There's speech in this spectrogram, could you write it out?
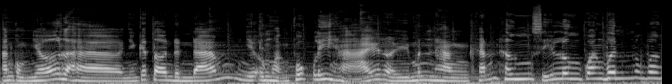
anh còn nhớ là những cái tên đình đám như Ưng Hoàng Phúc, Lý Hải rồi Minh Hằng, Khánh Hưng, Sĩ Luân, Quang Vinh vân vân.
